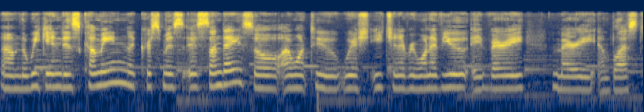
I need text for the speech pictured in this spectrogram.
Um, the weekend is coming. Christmas is Sunday, so I want to wish each and every one of you a very merry and blessed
